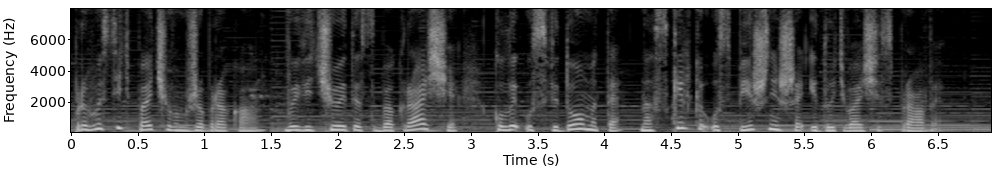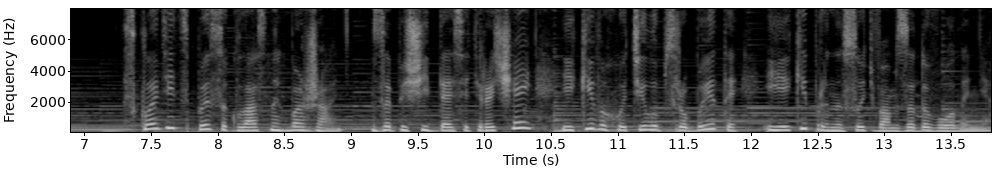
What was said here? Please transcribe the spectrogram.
пригостіть печивом жебрака. Ви відчуєте себе краще, коли усвідомите, наскільки успішніше ідуть ваші справи. Складіть список власних бажань, запишіть 10 речей, які ви хотіли б зробити і які принесуть вам задоволення.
